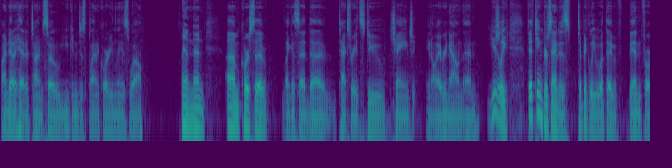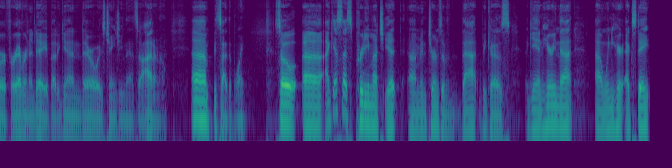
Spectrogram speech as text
find out ahead of time, so you can just plan accordingly as well. And then, um, of course, the like I said, the tax rates do change. You know, every now and then. Usually, fifteen percent is typically what they've been for forever and a day. But again, they're always changing that. So I don't know. Um, beside the point. So uh, I guess that's pretty much it um, in terms of that. Because again, hearing that uh, when you hear X date,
